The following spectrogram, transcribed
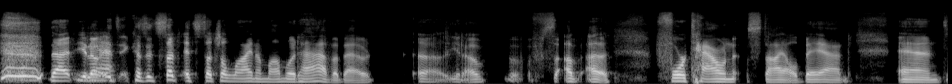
that you know Yeah. it's because it's such it's such a line a mom would have about uh you know a, a four town style band. And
